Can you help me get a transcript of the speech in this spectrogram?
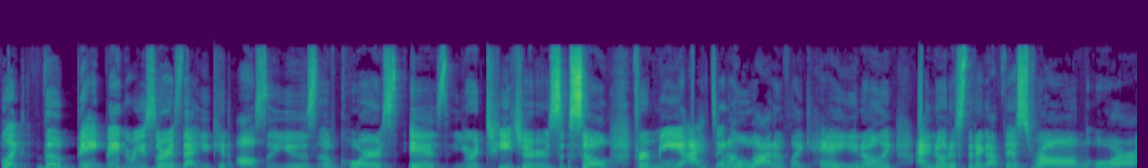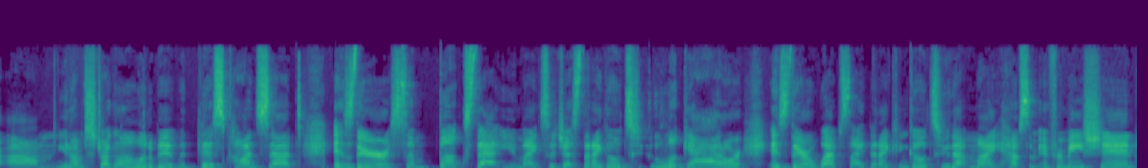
like the big, big resource that you can also use, of course, is your teachers. So for me, I did a lot of like, hey, you know, like I noticed that I got this wrong, or, um, you know, I'm struggling a little bit with this concept. Is there some books that you might suggest that I go to look at, or is there a website that I can go to that might have some information,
